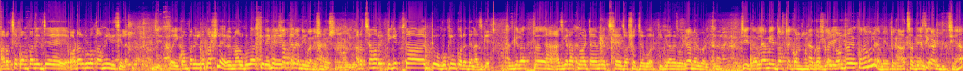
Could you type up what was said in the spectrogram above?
আর হচ্ছে কোম্পানির যে অর্ডারগুলো তো আপনি দিছিলেন। ওই কোম্পানির লোক আসলে ওই মালগুলো আর কি রেখে হ্যাঁ। আর হচ্ছে আমার ওই টিকিটটা একটু বুকিং করে দেন আজকে। আজকে রাত হ্যাঁ আজকে রাত নয়টায় আমি হচ্ছে যশোর যাব আর কি গ্রামের বাড়ি গ্রামের বাড়িতে। জি তাহলে আমি দশটায় কনফার্ম হ্যাঁ, দশটায়- কাউন্টারে কথা বলে আমি হ্যাঁ, আচ্ছা, দেন গাড়ি দিচ্ছি হ্যাঁ?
